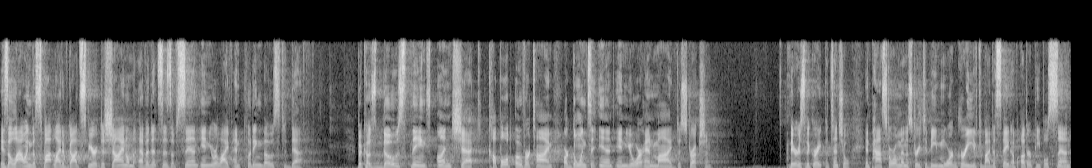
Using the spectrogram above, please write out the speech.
Is allowing the spotlight of God's Spirit to shine on the evidences of sin in your life and putting those to death. Because those things, unchecked, coupled over time, are going to end in your and my destruction. There is the great potential in pastoral ministry to be more grieved by the state of other people's sin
